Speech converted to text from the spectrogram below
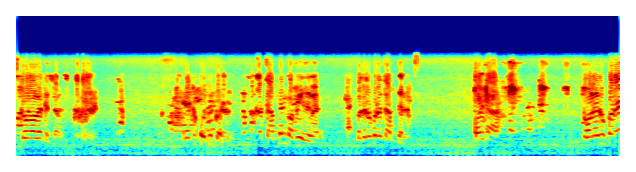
টোন ওয়ালেটে যান এটা একটু কপি করেন। চাপ দেন কপি হয়ে যাবেন ওটার উপরে চাপ দেন। কোনটা? টোনের উপরে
